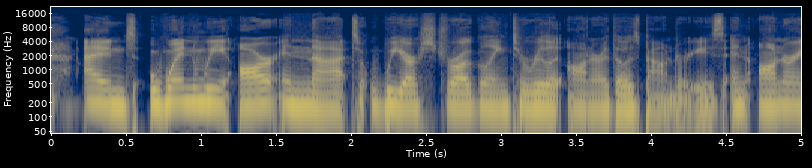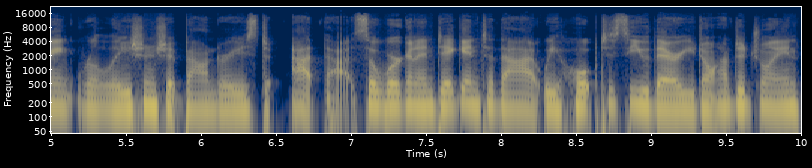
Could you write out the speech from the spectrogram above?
and when we are in that, we are struggling to really honor those boundaries and honoring relationship boundaries to, at that. So we're going to dig into that. We hope to see you there. You don't have to join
